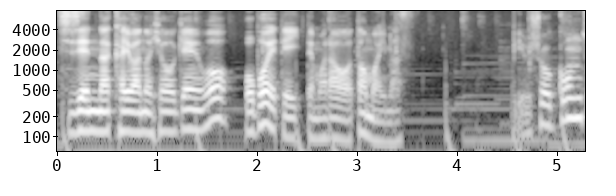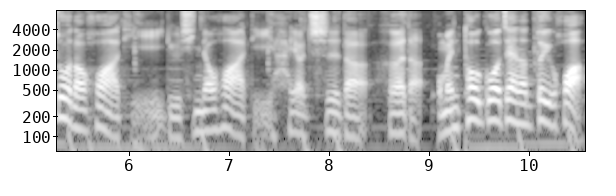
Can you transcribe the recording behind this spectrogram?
自然な会話の表現を覚えていってもらおうと思います。比如说工作的话题、旅行的话题，还有吃的、喝的，我们透过这样的对话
